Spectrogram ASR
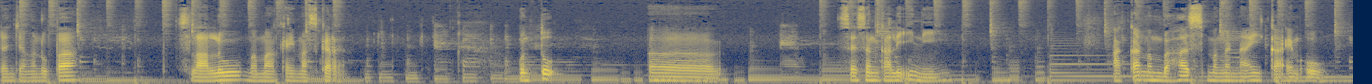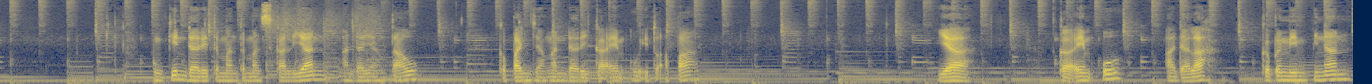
dan jangan lupa selalu memakai masker. Untuk uh, season kali ini akan membahas mengenai KMO. Mungkin dari teman-teman sekalian ada yang tahu kepanjangan dari KMO itu apa? Ya, KMO adalah kepemimpinan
